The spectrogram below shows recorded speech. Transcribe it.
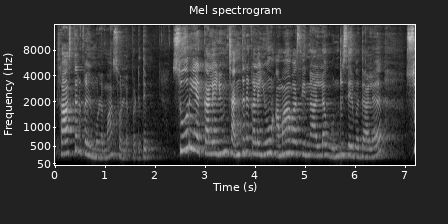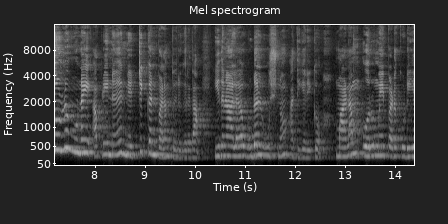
சாஸ்திரங்கள் மூலமாக சொல்லப்படுது. சூரிய கலையும் சந்திர கலையும் அமாவாசை நாளில் ஒன்று சேர்வதால் சுழுமுனை அப்படின்னு நெற்றிக்கண் பழம் பெறுகிறதா இதனால் உடல் உஷ்ணம் அதிகரிக்கும். மனம் ஒருமைப்படக்கூடிய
